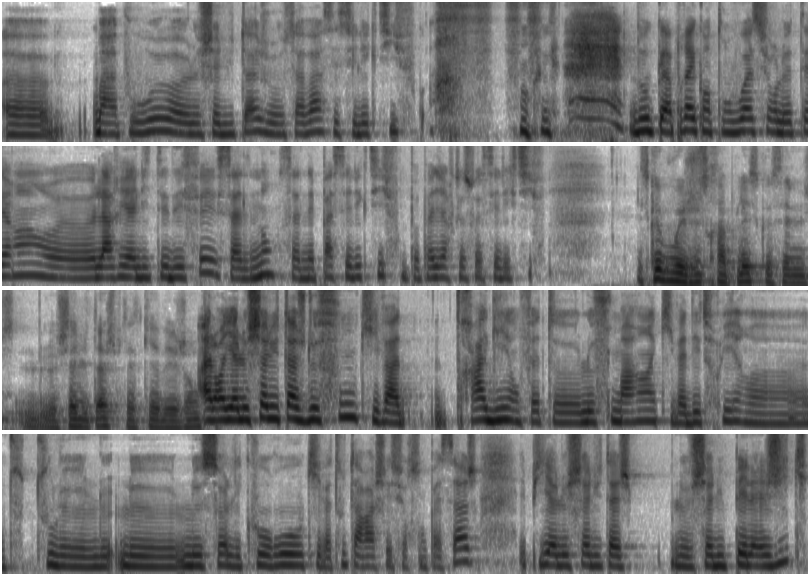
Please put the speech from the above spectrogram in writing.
bah pour eux, le chalutage, ça va, c'est sélectif. Quoi. donc après, quand on voit sur le terrain euh, la réalité des faits, ça, non, ça n'est pas sélectif. On peut pas dire que ce soit sélectif. Est-ce que vous pouvez juste rappeler ce que c'est le chalutage? Peut-être qu'il y a des gens. Alors il y a le chalutage de fond qui va draguer en fait euh, le fond marin, qui va détruire euh, tout, tout le, le, le, sol, les coraux, qui va tout arracher sur son passage. Et puis il y a le chalutage, le chalut pélagique,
